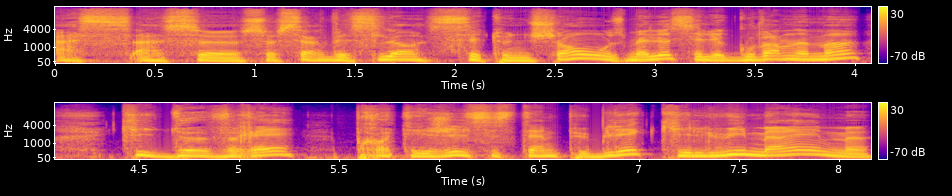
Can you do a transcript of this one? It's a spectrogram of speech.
à, à ce, ce service-là. C'est une chose, mais là, c'est le gouvernement qui devrait protéger le système public, qui lui-même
